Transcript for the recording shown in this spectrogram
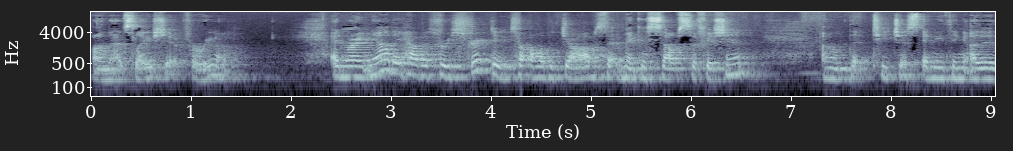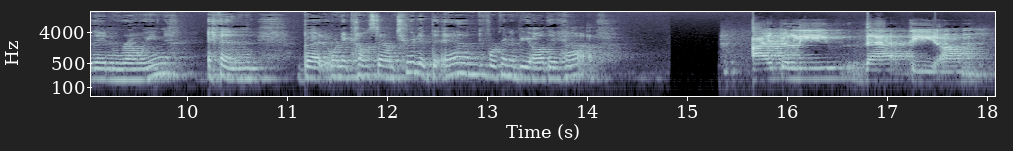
on that slave ship for real. And right now they have us restricted to all the jobs that make us self sufficient, um, that teach us anything other than rowing. And but when it comes down to it, at the end, we're going to be all they have. I believe that the um,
